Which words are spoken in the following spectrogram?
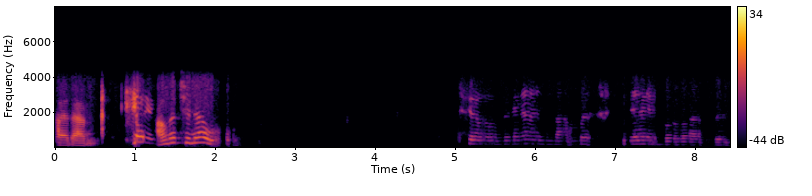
But um, I'll let you know. Till then, namaste.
